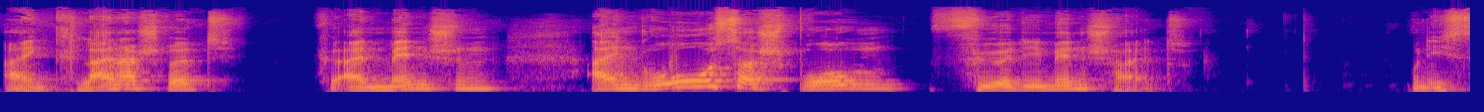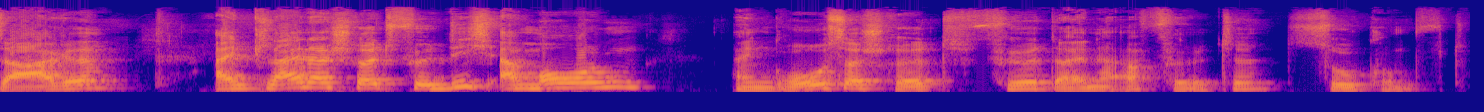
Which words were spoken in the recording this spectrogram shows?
ein kleiner Schritt für einen Menschen, ein großer Sprung für die Menschheit. Und ich sage, ein kleiner Schritt für dich am Morgen, ein großer Schritt für deine erfüllte Zukunft.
